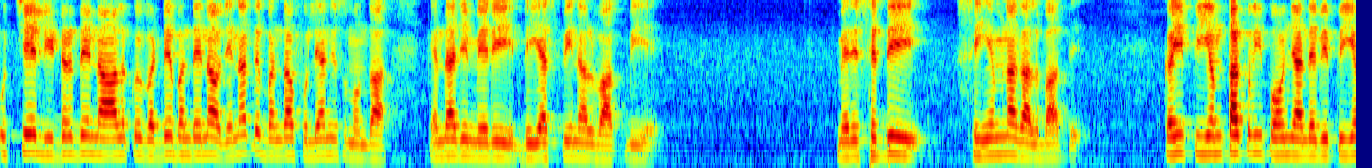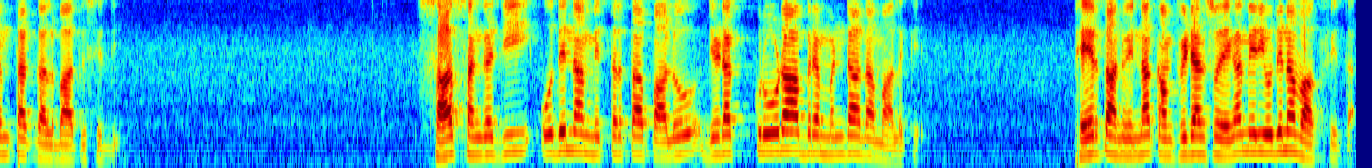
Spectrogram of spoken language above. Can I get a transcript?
ਉੱਚੇ ਲੀਡਰ ਦੇ ਨਾਲ, ਕੋਈ ਵੱਡੇ ਬੰਦੇ ਨਾਲ ਹੋ ਜੇ ਨਾ, ਤੇ ਬੰਦਾ ਫੁੱਲਿਆਂ ਨਹੀਂ ਸਮਾਉਂਦਾ। ਕਹਿੰਦਾ ਜੀ, ਮੇਰੀ ਡੀਐਸਪੀ ਨਾਲ ਵਾਕਫੀ ਹੈ। ਮੇਰੀ ਸਿੱਧੀ ਸੀਐਮ ਨਾਲ ਗੱਲਬਾਤ ਹੈ। ਕਈ ਪੀਐਮ ਤੱਕ ਵੀ ਪਹੁੰਚ ਜਾਂਦੇ ਵੀ ਪੀਐਮ ਤੱਕ ਗੱਲਬਾਤ ਸਿੱਧੀ। ਸਾਧ ਸੰਗਤ ਜੀ, ਉਹਦੇ ਨਾਲ ਮਿੱਤਰਤਾ ਪਾ ਲਓ, ਜਿਹੜਾ ਕਰੋੜਾ ਬ੍ਰਹਮੰਡਾਂ ਦਾ ਮਾਲਕ ਹੈ। ਫਿਰ ਤੁਹਾਨੂੰ ਇੰਨਾ ਕੰਫੀਡੈਂਸ ਹੋਏਗਾ, ਮੇਰੀ ਉਹਦੇ ਨਾਲ ਵਾਕਫੀਅਤ ਹੈ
